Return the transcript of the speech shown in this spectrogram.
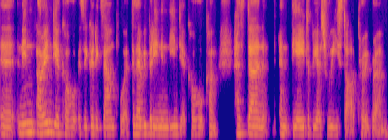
uh, and in our india cohort is a good example because everybody in the india cohort come, has done and the aws restart program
